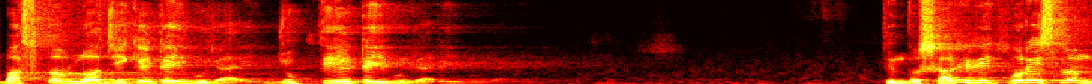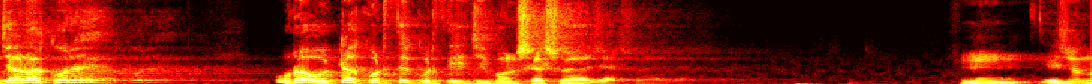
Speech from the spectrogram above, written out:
বাস্তব লজিক এটাই বুঝায়, যুক্তি এটাই বুঝায়। কিন্তু শারীরিক পরিশ্রম যারা করে ওরা ওইটা করতে করতে জীবন শেষ হয়ে যায়। হুম এই জন্য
